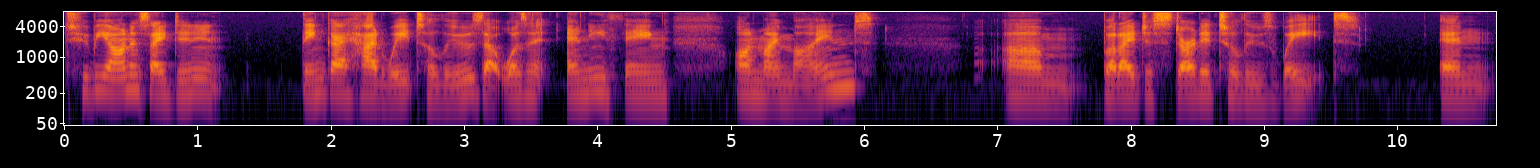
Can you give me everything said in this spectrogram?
to be honest, I didn't think I had weight to lose. That wasn't anything on my mind. Um, but I just started to lose weight. And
